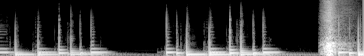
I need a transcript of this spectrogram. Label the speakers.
Speaker 1: you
